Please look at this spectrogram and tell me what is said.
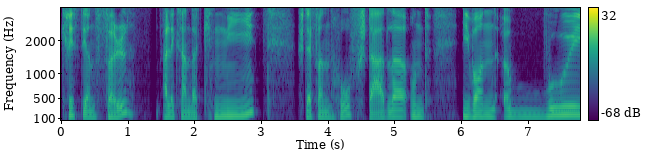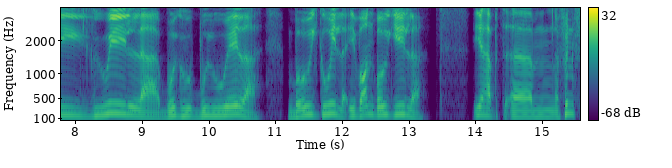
Christian Völl, Alexander Knie, Stefan Hofstadler und Yvonne Buiguila. Buiguila. Buiguila. Yvonne Buiguila. Ihr habt ähm, 5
